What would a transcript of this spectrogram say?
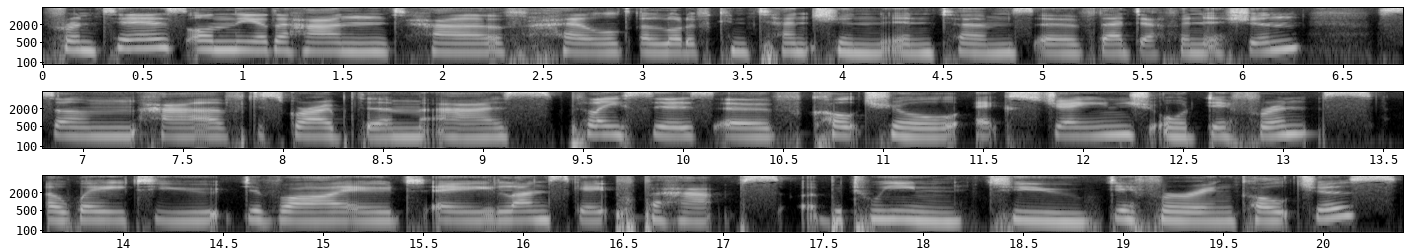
Frontiers, on the other hand, have held a lot of contention in terms of their definition. Some have described them as places of cultural exchange or difference, a way to divide a landscape perhaps between two differing cultures.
